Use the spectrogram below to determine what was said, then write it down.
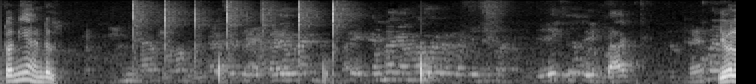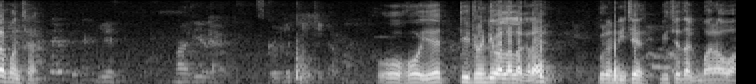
मोटा नहीं है हैंडल? एक एक बैग है। ये वाला कौन सा है? ये ओहो ये टी ट्वेंटी वाला लग रहा है? पूरा नीचे नीचे तक भरा हुआ।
